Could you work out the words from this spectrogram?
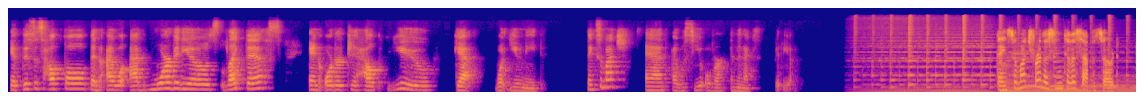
If this is helpful, then I will add more videos like this in order to help you get what you need. Thanks so much. And I will see you over in the next video. Thanks so much for listening to this episode.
